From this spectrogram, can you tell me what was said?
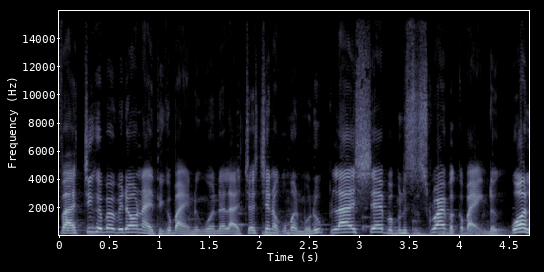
Và trước khi bắt video này thì các bạn đừng quên để lại cho channel của mình một nút like share và mình subscribe. Và các bạn đừng quên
